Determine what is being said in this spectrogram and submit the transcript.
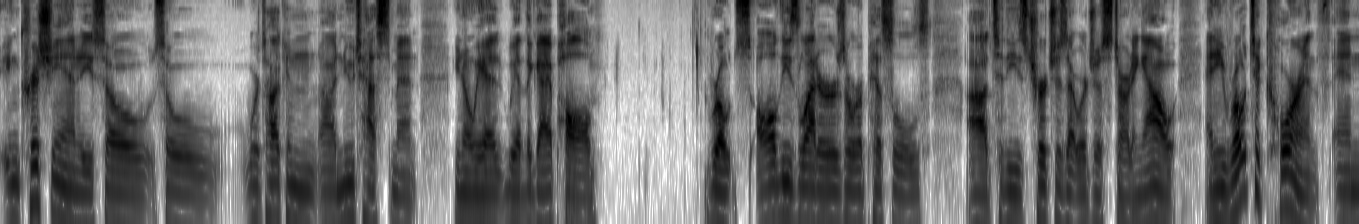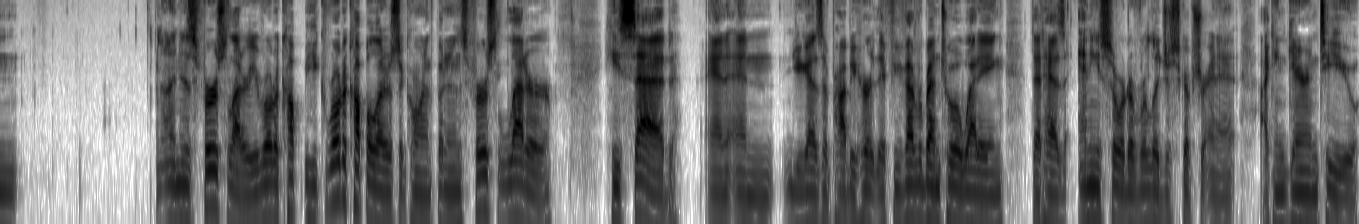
in Christianity, so so we're talking uh, New Testament. You know, we had we had the guy Paul wrote all these letters or epistles uh, to these churches that were just starting out, and he wrote to Corinth, and in his first letter, he wrote a couple. He wrote a couple letters to Corinth, but in his first letter, he said, and and you guys have probably heard if you've ever been to a wedding that has any sort of religious scripture in it, I can guarantee you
